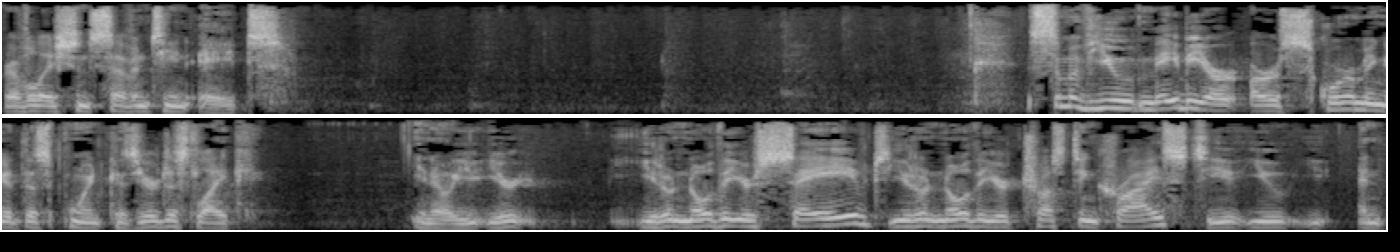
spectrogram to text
Revelation 17:8. Some of you maybe are, are squirming at this point because you're just like, you know, you, you're, you don't know that you're saved. You don't know that you're trusting Christ. You, you, you, and,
